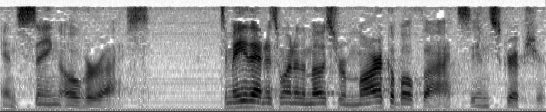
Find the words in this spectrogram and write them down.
and sing over us. To me, that is one of the most remarkable thoughts in Scripture.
